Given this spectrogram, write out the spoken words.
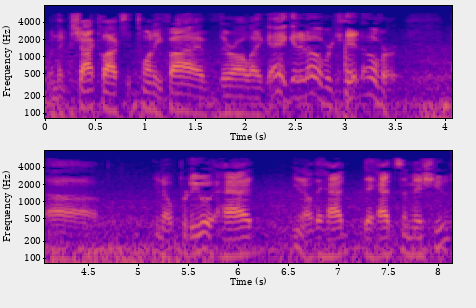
when the shot clock's at 25, they're all like, hey, get it over, get it over. Uh, you know, Purdue had, you know, they had, they had some issues.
